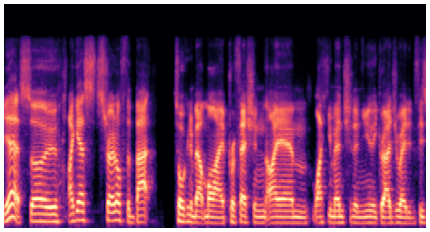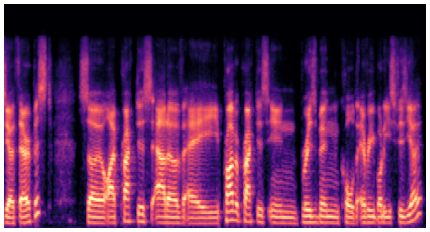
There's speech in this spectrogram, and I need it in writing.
Yeah. So I guess straight off the bat, talking about my profession, I am, like you mentioned, a newly graduated physiotherapist. So I practice out of a private practice in Brisbane called Everybody's Physio.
